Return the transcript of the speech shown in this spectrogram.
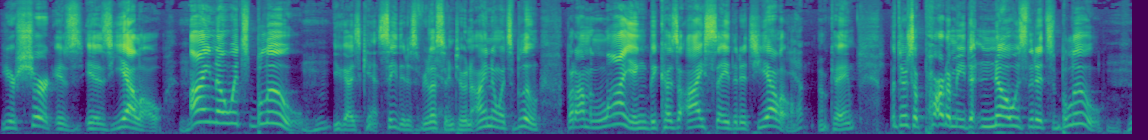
your shirt is is yellow. Mm-hmm. I know it's blue. Mm-hmm. You guys can't see this if you're listening yeah. to it. I know it's blue, but I'm lying because I say that it's yellow. Yep. Okay, but there's a part of me that knows that it's blue. Mm-hmm.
